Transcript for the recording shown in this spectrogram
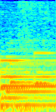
you.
